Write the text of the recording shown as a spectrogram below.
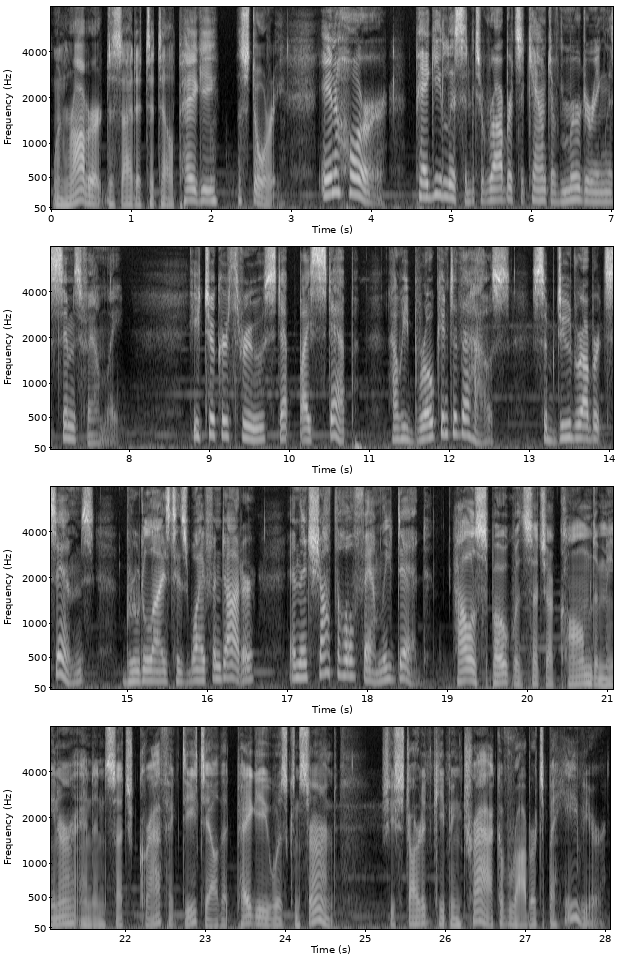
when Robert decided to tell Peggy a story. In horror, Peggy listened to Robert's account of murdering the Sims family. He took her through, step by step, how he broke into the house, subdued Robert Sims, brutalized his wife and daughter, and then shot the whole family dead. Howells spoke with such a calm demeanor and in such graphic detail that Peggy was concerned. She started keeping track of Robert's behavior.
